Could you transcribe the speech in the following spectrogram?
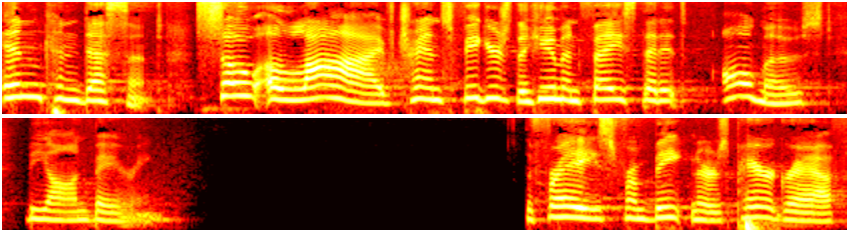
incandescent, so alive, transfigures the human face that it's almost beyond bearing. The phrase from Buechner's paragraph,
